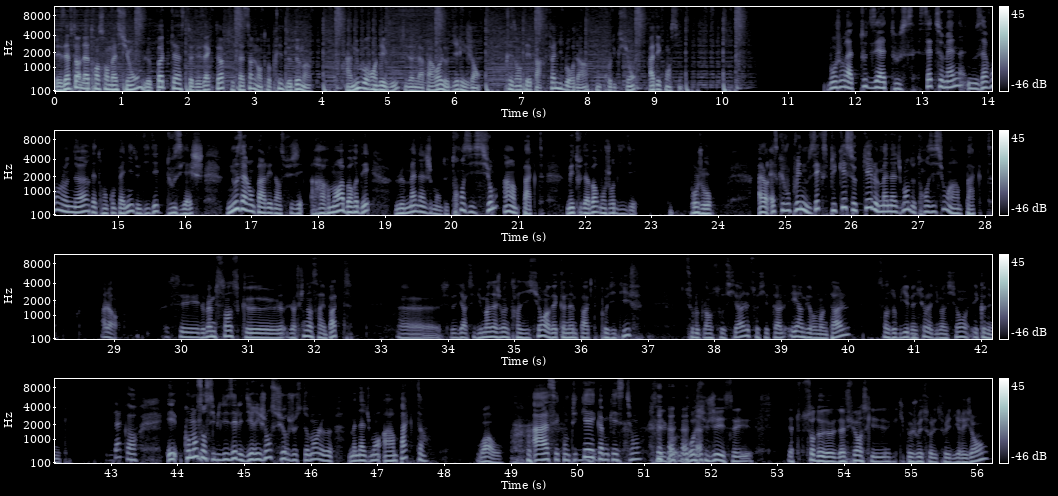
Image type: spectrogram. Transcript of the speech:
Les Acteurs de la Transformation, le podcast des acteurs qui façonnent l'entreprise de demain. Un nouveau rendez-vous qui donne la parole aux dirigeants, présenté par Fanny Bourdin, une production Adéquancy. Bonjour à toutes et à tous. Cette semaine, nous avons l'honneur d'être en compagnie de Didier Douzièche. Nous allons parler d'un sujet rarement abordé, le management de transition à impact. Mais tout d'abord, bonjour Didier. Bonjour. Alors, est-ce que vous pouvez nous expliquer ce qu'est le management de transition à impact? Alors, c'est le même sens que la finance à impact. Euh, c'est-à-dire c'est du management de transition avec un impact positif sur le plan social, sociétal et environnemental, sans oublier bien sûr la dimension économique. D'accord. Et comment sensibiliser les dirigeants sur justement le management à impact? Waouh Ah, c'est compliqué comme question. C'est gros, gros sujet. Il y a toutes sortes d'influences qui, qui peuvent jouer sur les, sur les dirigeants.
